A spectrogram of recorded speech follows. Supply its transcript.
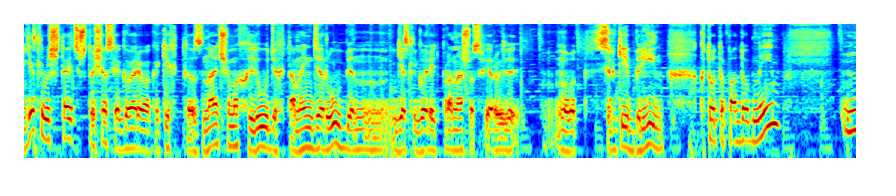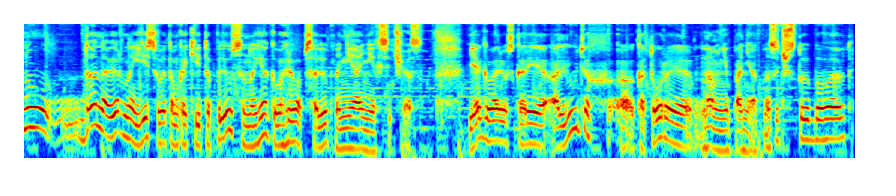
Если вы считаете, что сейчас я говорю о каких-то значимых людях, там Энди Рубин, если говорить про нашу сферу, или ну, вот Сергей Брин, кто-то подобный им, ну, да, наверное, есть в этом какие-то плюсы, но я говорю абсолютно не о них сейчас. Я говорю скорее о людях, э, которые нам непонятно зачастую бывают,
